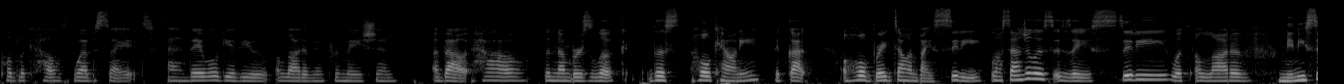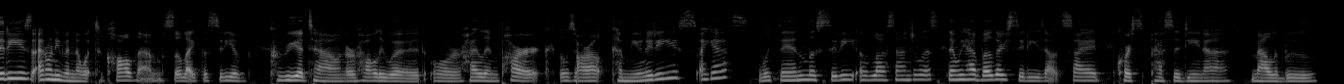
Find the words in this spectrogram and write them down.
public health website, and they will give you a lot of information about how the numbers look. This whole county, they've got a whole breakdown by city. Los Angeles is a city with a lot of mini cities. I don't even know what to call them. So, like the city of Koreatown or Hollywood or Highland Park, those are communities, I guess, within the city of Los Angeles. Then we have other cities outside, of course, Pasadena, Malibu,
